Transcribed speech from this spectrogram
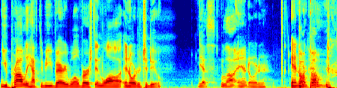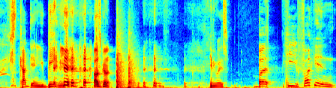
you probably have to be very well versed in law in order to do. Yes, law and order. And Boom, boom. God damn, you beat me. I was gonna. Anyways, But he fucking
